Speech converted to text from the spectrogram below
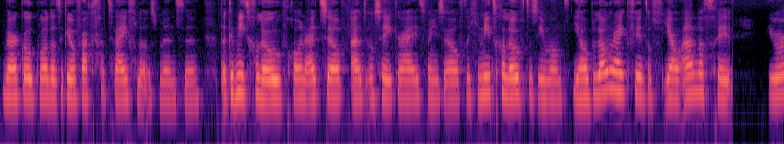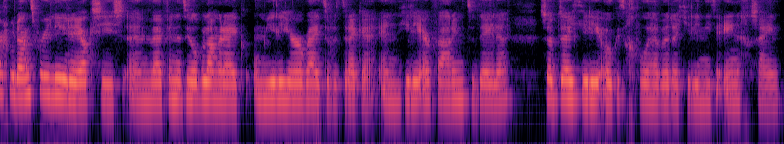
merk ook wel dat ik heel vaak ga twijfelen als mensen. Dat ik het niet geloof, gewoon uit zelf, uit onzekerheid van jezelf. Dat je niet gelooft als iemand jou belangrijk vindt of jouw aandacht geeft. Heel erg bedankt voor jullie reacties. En wij vinden het heel belangrijk om jullie hierbij te betrekken en jullie ervaring te delen. Zodat jullie ook het gevoel hebben dat jullie niet de enige zijn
